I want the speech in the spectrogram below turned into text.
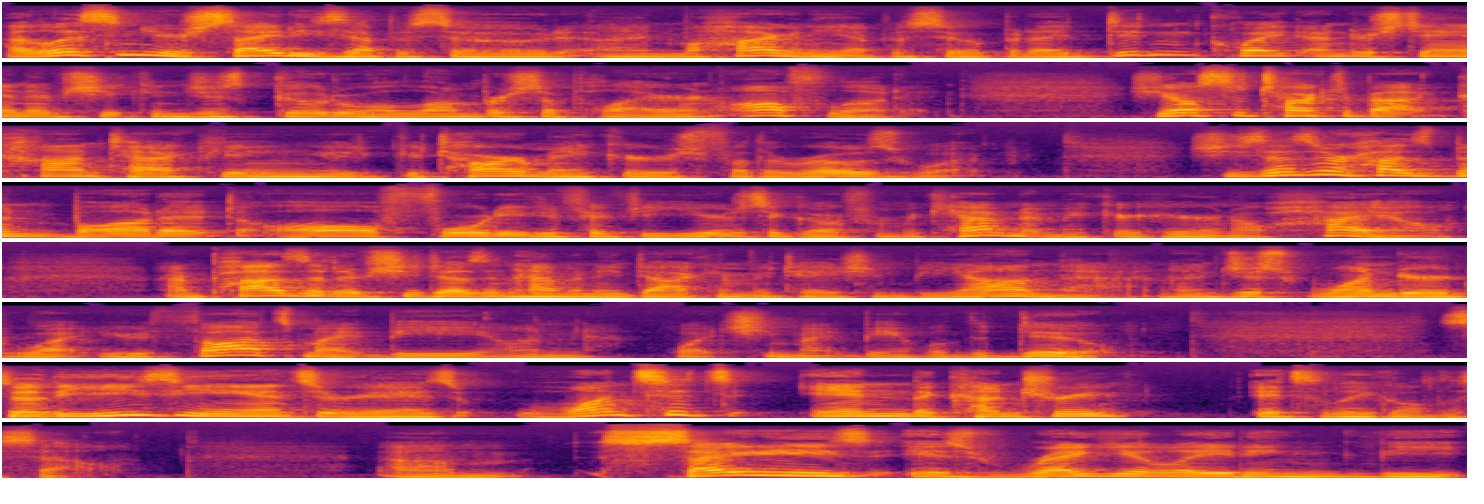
I listened to your CITES episode and mahogany episode, but I didn't quite understand if she can just go to a lumber supplier and offload it. She also talked about contacting guitar makers for the rosewood. She says her husband bought it all 40 to 50 years ago from a cabinet maker here in Ohio. I'm positive she doesn't have any documentation beyond that, and I just wondered what your thoughts might be on what she might be able to do. So the easy answer is once it's in the country, it's legal to sell. Um, CITES is regulating the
